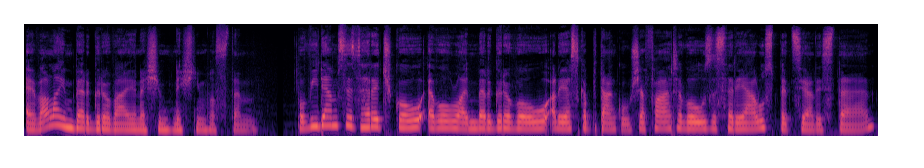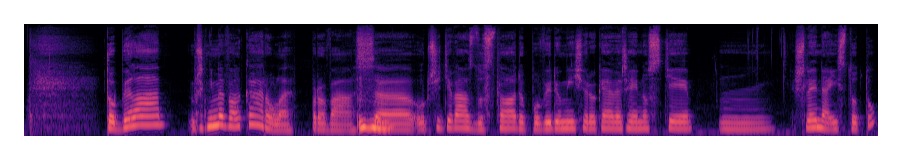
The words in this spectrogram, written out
Eva Leimbergerová je naším dnešním hostem. Povídám si s herečkou Evou Limbergerovou alias kapitánkou Šafářovou ze seriálu Specialisté. To byla řekněme, velká role pro vás. Mm-hmm. Určitě vás dostala do povědomí široké veřejnosti. Mm, šli na jistotu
